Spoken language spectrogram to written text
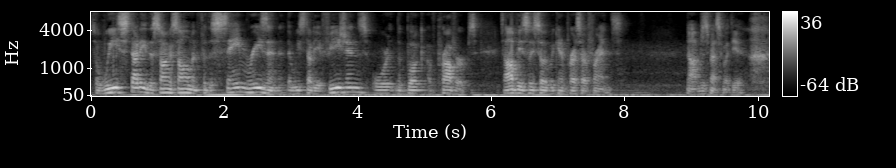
So we study the Song of Solomon for the same reason that we study Ephesians or the book of Proverbs. It's obviously so that we can impress our friends. No, I'm just messing with you.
